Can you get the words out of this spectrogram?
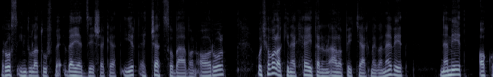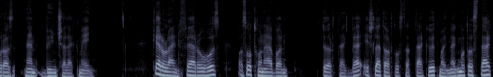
rossz indulatú bejegyzéseket írt egy chat arról, hogy ha valakinek helytelenül állapítják meg a nevét, nemét, akkor az nem bűncselekmény. Caroline Ferrohoz az otthonában törtek be, és letartóztatták őt, majd megmotozták,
